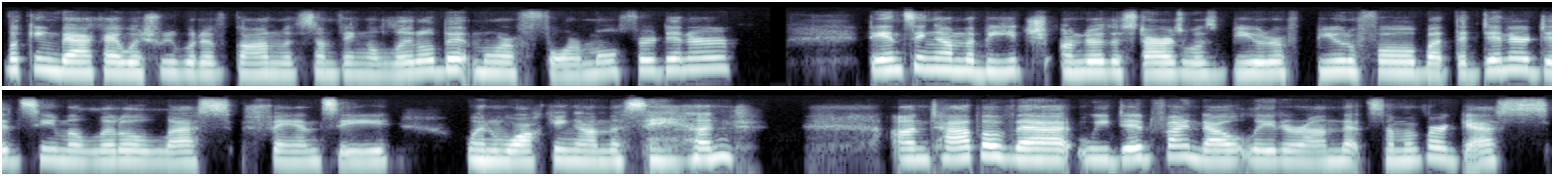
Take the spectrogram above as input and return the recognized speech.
Looking back, I wish we would have gone with something a little bit more formal for dinner. Dancing on the beach under the stars was beautiful, beautiful, but the dinner did seem a little less fancy when walking on the sand. on top of that, we did find out later on that some of our guests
